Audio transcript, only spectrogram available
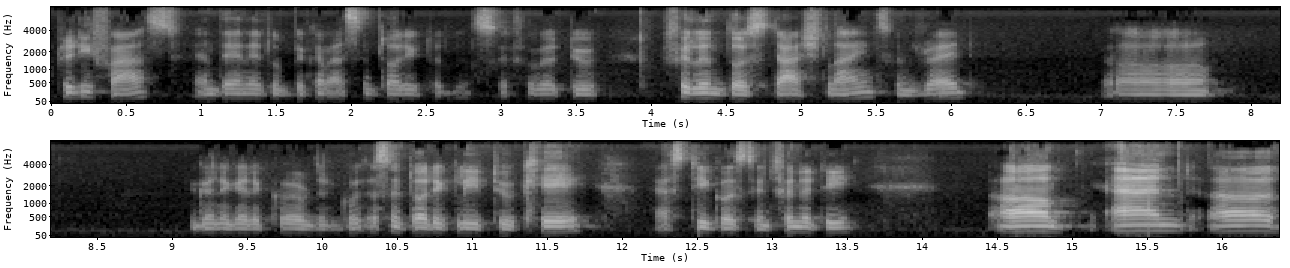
pretty fast and then it'll become asymptotic to this. So If we were to fill in those dashed lines in red, uh, we're going to get a curve that goes asymptotically to k as t goes to infinity. Um, and uh,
